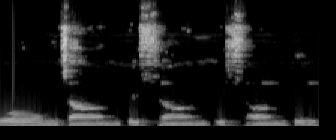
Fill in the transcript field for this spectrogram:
ॐ शान्तिः शान्तिः शान्तिः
